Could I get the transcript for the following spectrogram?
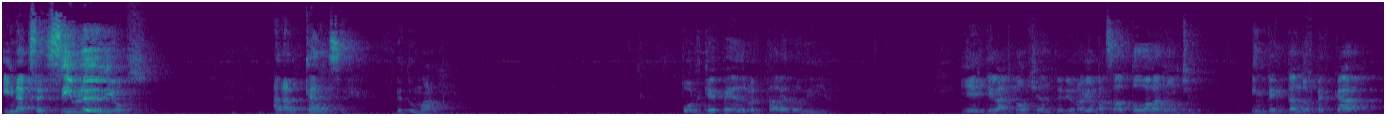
inaccesible de Dios al alcance de tu mano. ¿Por qué Pedro está de rodillas? Y es que la noche anterior habían pasado toda la noche intentando pescar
